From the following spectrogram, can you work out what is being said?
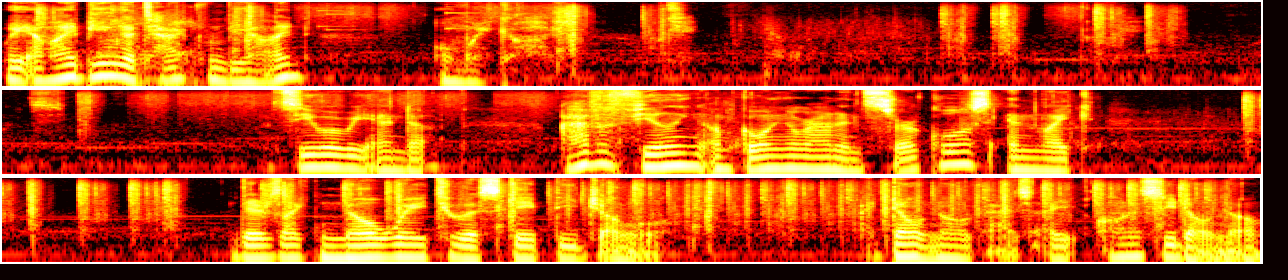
Wait, am I being attacked from behind? Oh my gosh. Okay. Let's see where we end up. I have a feeling I'm going around in circles and, like, there's like no way to escape the jungle. I don't know, guys. I honestly don't know.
